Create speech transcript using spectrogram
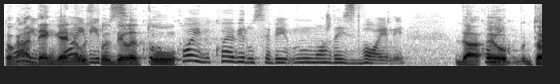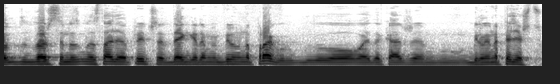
Toga, koji, a denga je na uspod bila tu... Koji, koje viruse bi možda izdvojili? Da, evo, to baš se nastavlja priča. Denga nam je bilo na pragu, ovaj, da kažem, bila je na Pelješcu,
